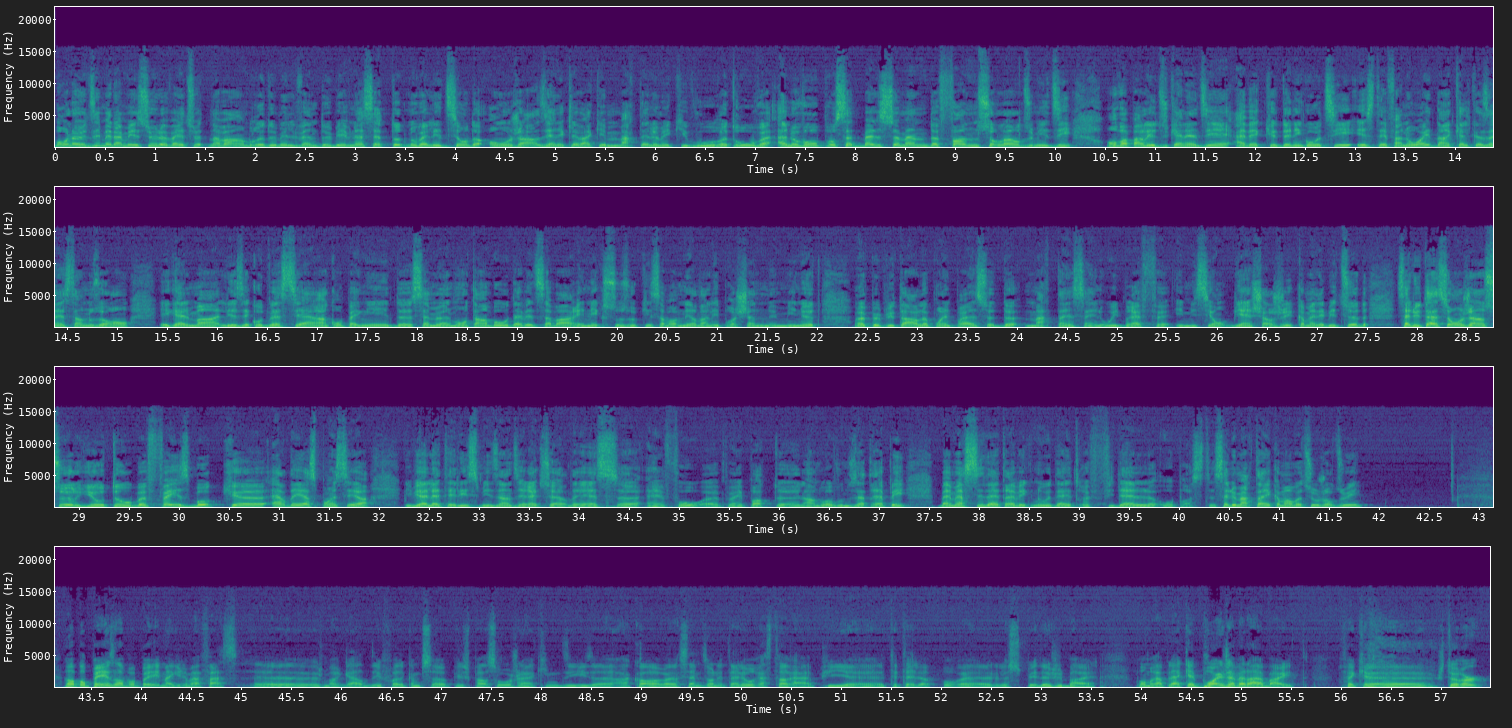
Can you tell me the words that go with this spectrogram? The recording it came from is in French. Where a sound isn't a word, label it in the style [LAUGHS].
Bon lundi, mesdames, messieurs, le 28 novembre 2022. Bienvenue à cette toute nouvelle édition de On Jazz. Yannick Lévesque et Martin Lemay qui vous retrouvent à nouveau pour cette belle semaine de fun sur l'heure du midi. On va parler du Canadien avec Denis Gauthier et Stéphane White. Dans quelques instants, nous aurons également les échos de vestiaire en compagnie de Samuel Montambeau, David Savard et Nick Suzuki. Ça va venir dans les prochaines minutes. Un peu plus tard, le point de presse de Martin Saint-Louis. Bref, émission bien chargée comme à l'habitude. Salutations aux gens sur YouTube, Facebook, euh, rds.ca et via la télé, ce midi en direct sur RDS euh, Info, euh, peu importe l'endroit où vous nous attrapez. Ben, merci d'être avec nous et d'être fidèle au poste. Salut Martin, comment vas-tu aujourd'hui? Oh, pas pire, ça pas pire, malgré ma face. je me regarde des fois comme ça, puis je pense aux gens qui me disent encore samedi, on est allé au restaurant, puis tu étais là pour le souper de Gilbert, pour me rappeler à quel point j'avais l'air bête. Fait que je suis heureux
